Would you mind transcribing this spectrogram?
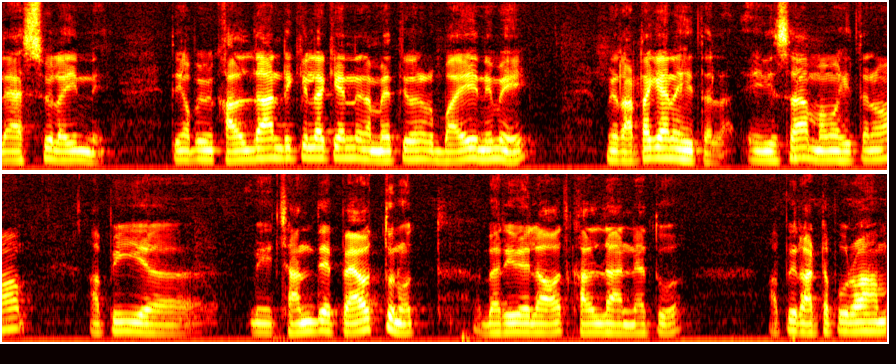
ලෑස්ති වෙලා ඉන්නේ. ඉතින් අපි මේ කල් දාන්න කියලා කියන්නේ මැතිවරණයට බය නෙමෙයි. මේ රට ගැන හිතලා. ඒ නිසා මම හිතනවා අපි මේ ඡන්දය පැවැත්වුනොත් බැරි වෙලාවත් කල් දාන්න නැතුව අපි රට පුරාම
